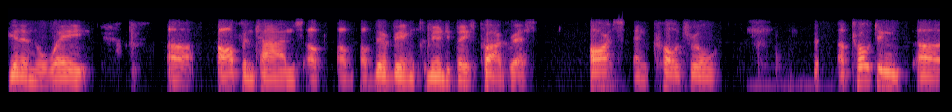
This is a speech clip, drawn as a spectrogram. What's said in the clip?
get in the way, uh, oftentimes, of, of, of there being community-based progress. Arts and cultural approaching uh,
